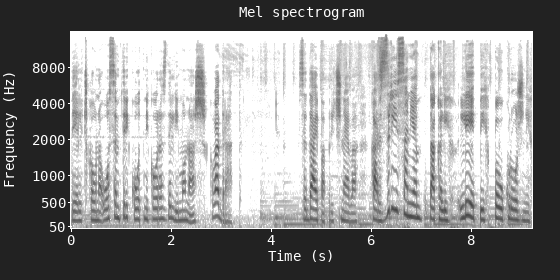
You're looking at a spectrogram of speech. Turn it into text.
delčkov, na osem trikotnikov razdelimo naš kvadrat. Sedaj pa pričneva kar z risanjem takalih lepih polkrožnih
